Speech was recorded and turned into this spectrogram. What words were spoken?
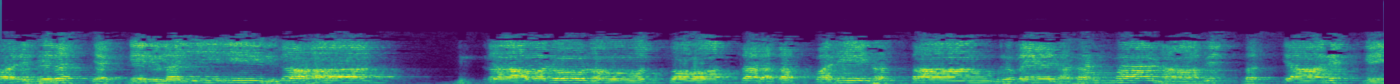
परिधिरस्यग्निरिलयीरितः मित्रावरोणोत्तोत्तरतः परिधत्ताम् ध्रुवेण धन्वना विश्वस्यानिष्यै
